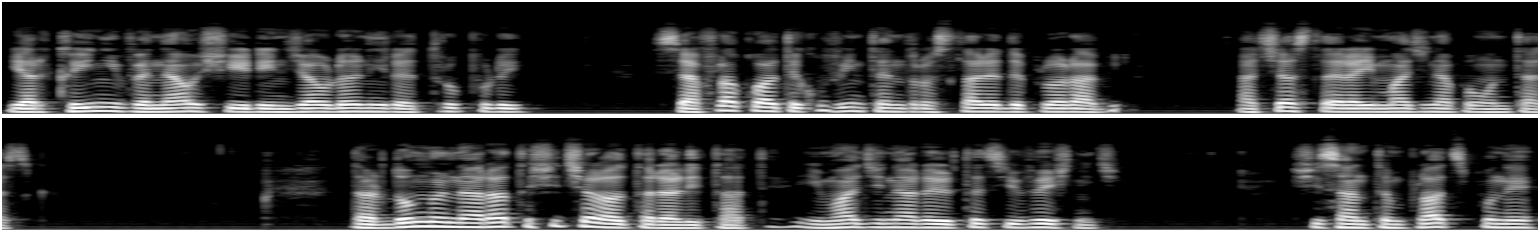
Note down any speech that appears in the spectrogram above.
Iar câinii veneau și îi lingeau lănile trupului, se afla cu alte cuvinte într-o stare deplorabilă. Aceasta era imaginea pământească. Dar Domnul ne arată și cealaltă realitate, imaginea realității veșnice. Și s-a întâmplat, spune,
